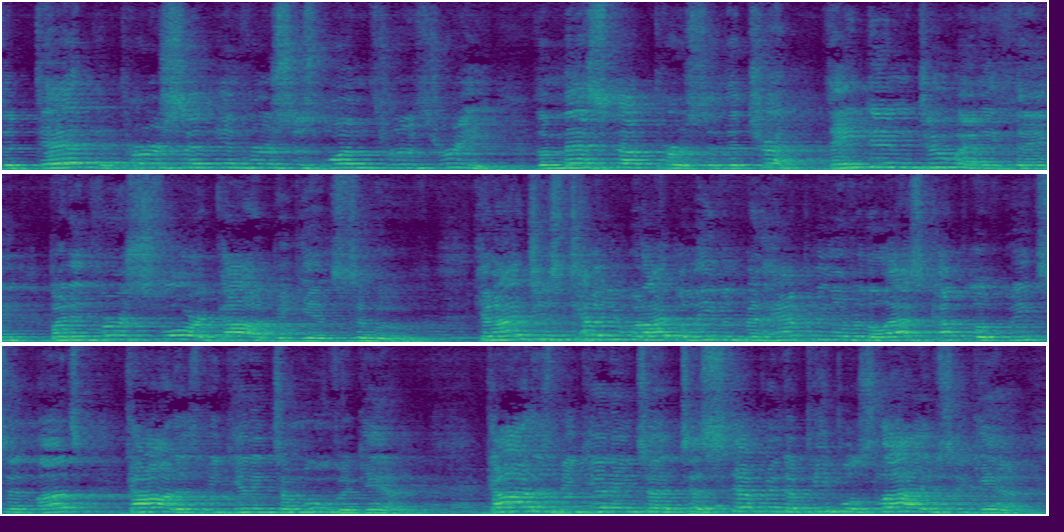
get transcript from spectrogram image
The dead person in verses 1 through 3, the messed up person, the tra- they didn't do anything, but in verse 4, God begins to move. Can I just tell you what I believe has been happening over the last couple of weeks and months? God is beginning to move again. God is beginning to, to step into people's lives again.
